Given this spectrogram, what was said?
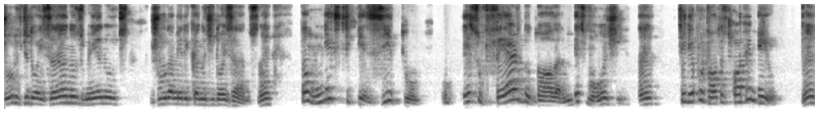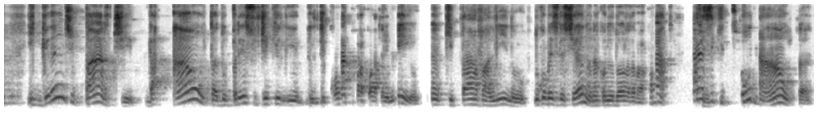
juros de dois anos menos juro americano de dois anos. Né? Então, nesse quesito, o preço fair do dólar, mesmo hoje, né, seria por volta de 4,5. Né? E grande parte da alta do preço de equilíbrio de 4 para 4,5, né, que estava ali no, no começo desse ano, né, quando o dólar estava 4, quase que toda a alta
